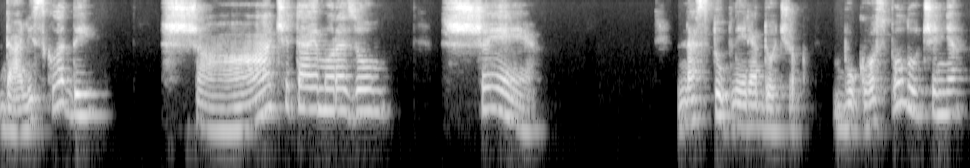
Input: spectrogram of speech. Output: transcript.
Далі склади. Ша читаємо разом. Ше. Наступний рядочок буквосполучення.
